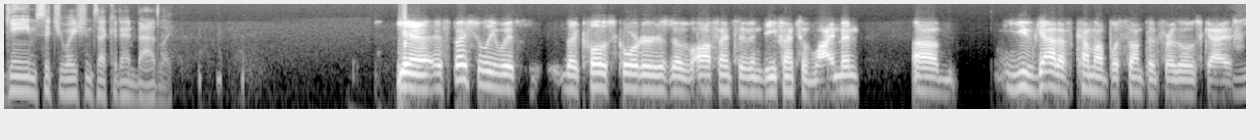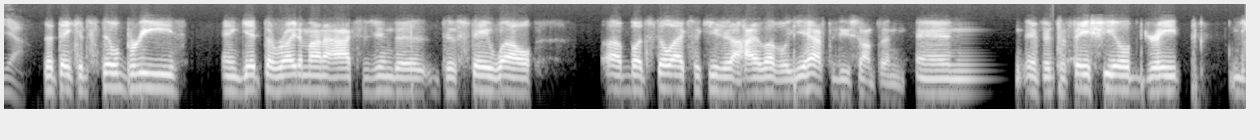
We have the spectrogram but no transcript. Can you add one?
game situations that could end badly Yeah, especially with the close quarters of offensive and defensive linemen, um, you've got to come up with something for those guys yeah that they can still breathe and get the right amount of oxygen to to stay well, uh, but still execute at a high level. You have to do something, and if it's a face shield, great. You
